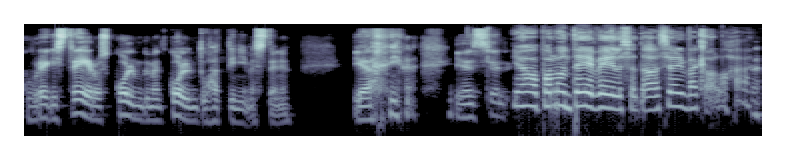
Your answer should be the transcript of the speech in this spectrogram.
kuhu registreerus kolmkümmend kolm tuhat inimest on ju ja, ja, ja see oli. ja palun tee veel seda, see oli väga lahe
